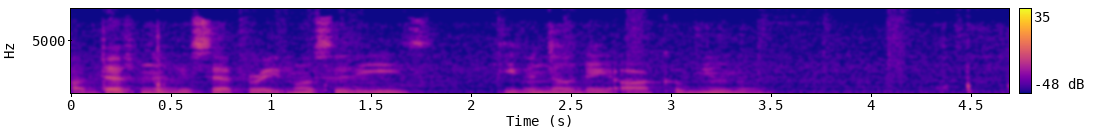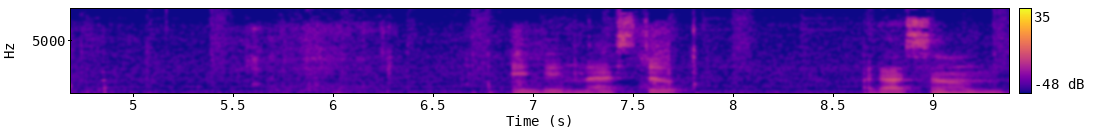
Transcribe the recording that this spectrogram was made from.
I'll definitely separate most of these, even though they are communal. And then last up, I got some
